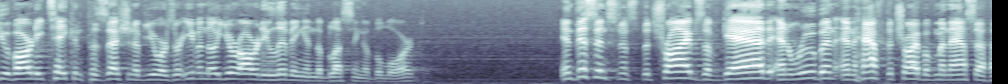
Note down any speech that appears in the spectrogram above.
you've already taken possession of yours, or even though you're already living in the blessing of the Lord. In this instance, the tribes of Gad and Reuben and half the tribe of Manasseh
